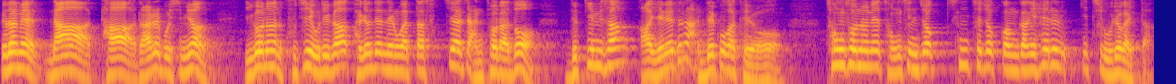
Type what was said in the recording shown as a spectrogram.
그 다음에 나, 다, 라를 보시면 이거는 굳이 우리가 관련된 내용 갖다 숙지하지 않더라도 느낌상 아 얘네들은 안 될 것 같아요. 청소년의 정신적, 신체적 건강에 해를 끼칠 우려가 있다.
